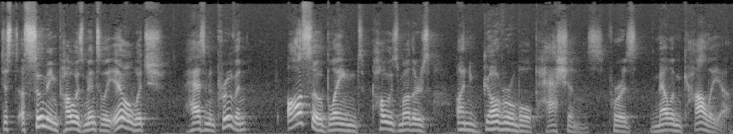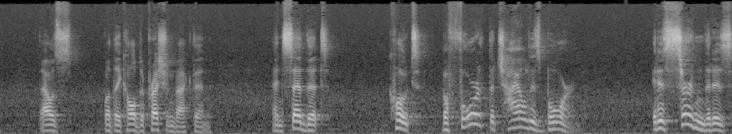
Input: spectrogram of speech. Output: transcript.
just assuming Poe is mentally ill, which hasn't been proven, also blamed Poe's mother's ungovernable passions for his melancholia. That was what they called depression back then. And said that, quote, before the child is born, it is certain that his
